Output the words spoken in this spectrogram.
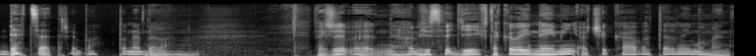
dece třeba, to nebyla. No, no. Takže eh, nehody se dějí v takový nejméně očekávatelný moment,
